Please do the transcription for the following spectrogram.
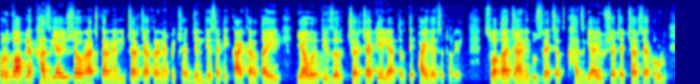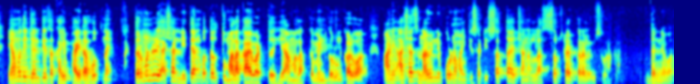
परंतु आपल्या खासगी आयुष्यावर राजकारण्यांनी चर्चा करण्यापेक्षा जनतेसाठी काय करता येईल यावरती जर चर्चा केल्या तर ते फायद्याचं ठरेल. स्वतःच्या आणि दुसऱ्याच्याच खाजगी आयुष्याच्या चर्चा करून यामध्ये जनतेचा काही फायदा होत नाही. तर मंडळी अशा नेत्यांबद्दल तुम्हाला काय वाटतं हे आम्हाला कमेंट करून कळवा. आणि अशाच नाविन्यपूर्ण माहितीसाठी सत्ता या चॅनलला सबस्क्राईब करायला विसरू नका. धन्यवाद.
